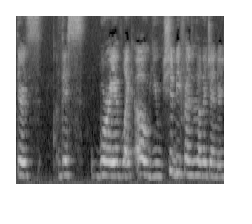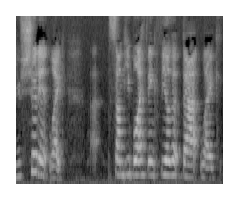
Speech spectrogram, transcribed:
there's this worry of like oh you should be friends with other gender you shouldn't like uh, some people I think feel that that like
